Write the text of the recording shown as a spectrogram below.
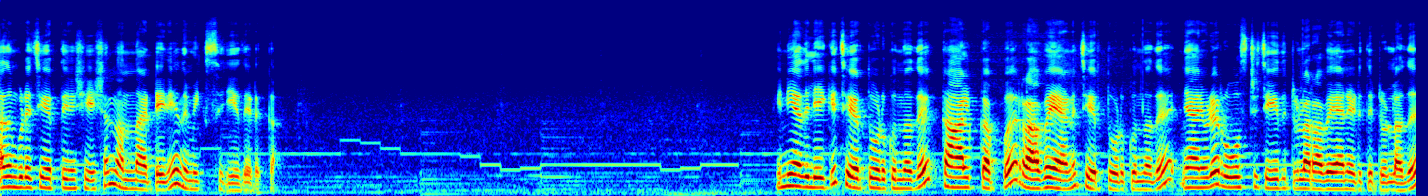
അതും കൂടെ ചേർത്തതിന് ശേഷം നന്നായിട്ട് ഇനി ഒന്ന് മിക്സ് ചെയ്തെടുക്കാം. ഇനി അതിലേക്ക് ചേർത്ത് കൊടുക്കുന്നത് കാൽ കപ്പ് റവയാണ് ചേർത്ത് കൊടുക്കുന്നത്. ഞാനിവിടെ റോസ്റ്റ് ചെയ്തിട്ടുള്ള റവയാണ് എടുത്തിട്ടുള്ളത്.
